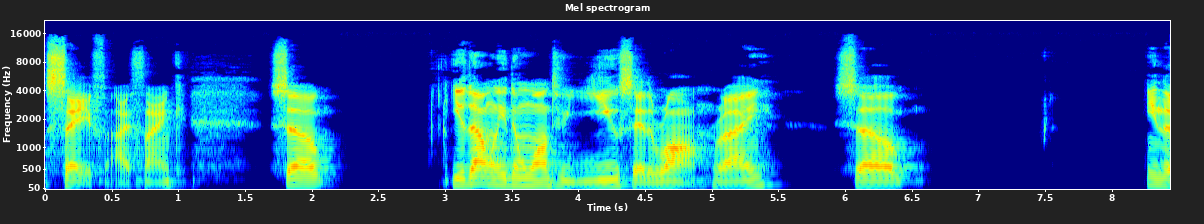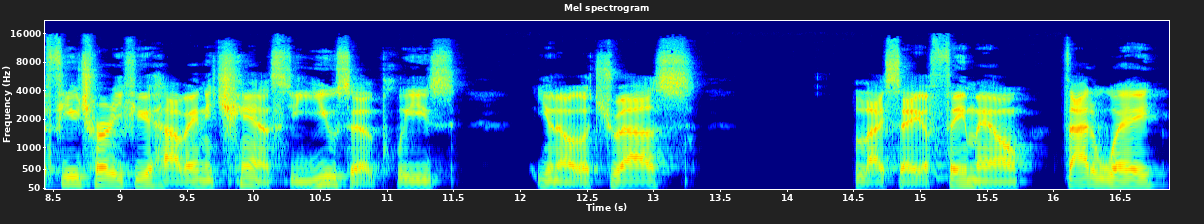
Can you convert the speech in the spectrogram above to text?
safe i think. So you definitely don't want to use it wrong right? So in the future if you have any chance to use it please you know address let's say a female. That way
